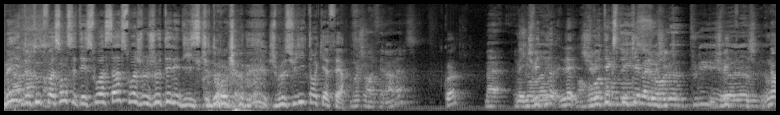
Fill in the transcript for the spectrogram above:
mais de toute façon, c'était soit ça, soit je jetais les disques. Donc, je me suis dit, tant qu'à faire. Moi j'aurais fait l'inverse. Quoi? Bah, Mais je vais, je t'expliquer ma logique. le plus, Je vais- euh, non, non,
